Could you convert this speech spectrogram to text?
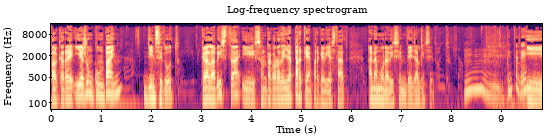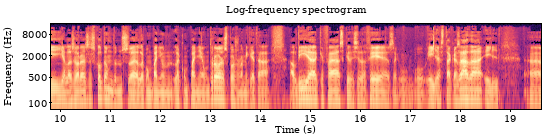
pel carrer i és un company d'institut que l'ha vista i se'n recorda d'ella. Per què? Perquè havia estat enamoradíssim d'ella a l'institut. Mm, pinta bé. I, i aleshores, escolta'm, doncs eh, l'acompanya un, un tros, es posa una miqueta al dia, què fas, què deixes de fer, es, u, u, ella està casada, ell eh,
